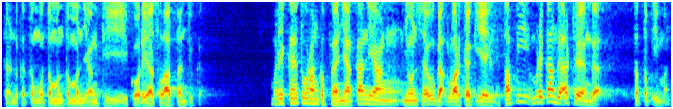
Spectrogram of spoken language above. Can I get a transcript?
Dan ketemu teman-teman yang di Korea Selatan juga. Mereka itu orang kebanyakan yang nyuwun sewu gak keluarga kiai, tapi mereka nggak ada yang nggak tetap iman.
